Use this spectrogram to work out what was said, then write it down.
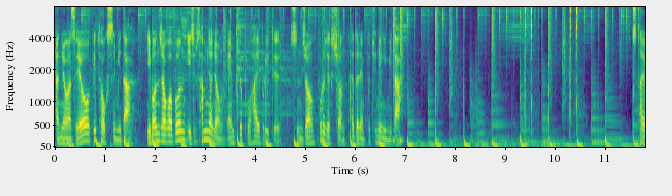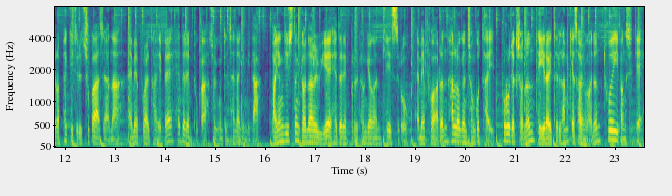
안녕하세요. 피터웍스입니다. 이번 작업은 23년형 MQ4 하이브리드 순정 프로젝션 헤드램프 튜닝입니다 스타일 패키지를 추가하지 않아 MFR 타입의 헤드램프가 적용된 차량입니다. 방향지시등 변화를 위해 헤드램프를 변경하는 케이스로 MFR은 할로겐 전구 타입, 프로젝션은 daylight를 함께 사용하는 2way 방식의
